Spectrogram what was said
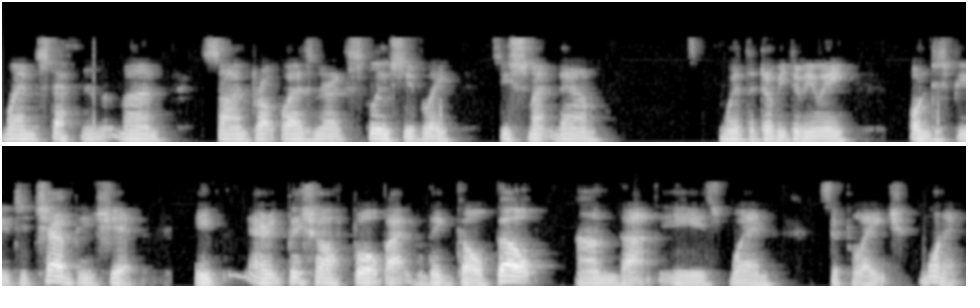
when Stephanie McMahon signed Brock Lesnar exclusively to SmackDown with the WWE Undisputed Championship. He, Eric Bischoff brought back the big gold belt, and that is when Triple H won it.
